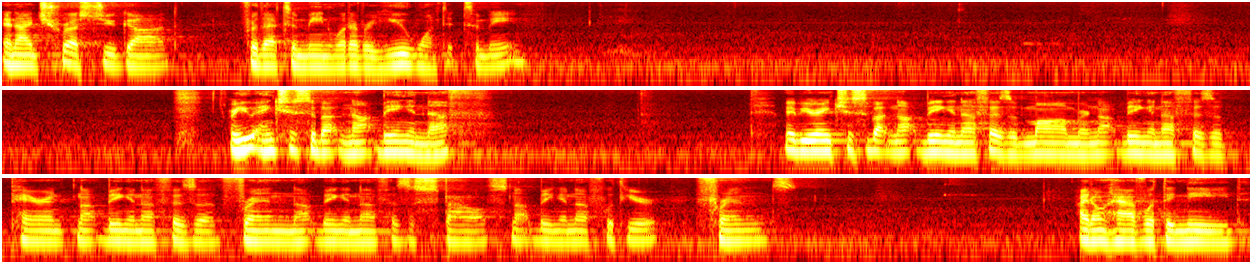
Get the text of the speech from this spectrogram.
And I trust you, God, for that to mean whatever you want it to mean. Are you anxious about not being enough? Maybe you're anxious about not being enough as a mom or not being enough as a parent, not being enough as a friend, not being enough as a spouse, not being enough with your friends. I don't have what they need.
